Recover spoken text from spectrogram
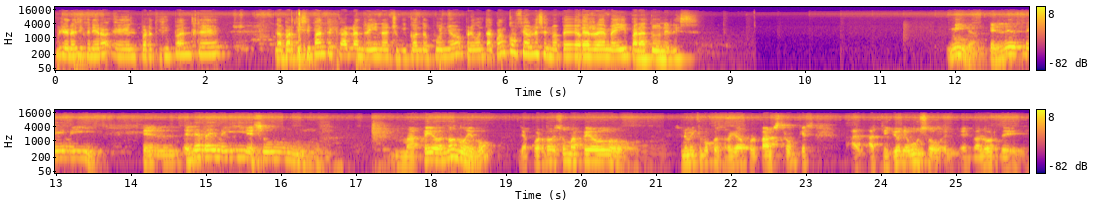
Muchas gracias, ingeniero. El participante, la participante Carla Andreina Chuquicondo Puño pregunta, ¿cuán confiable es el mapeo RMI para túneles? Mira, el RMI, el, el RMI es un mapeo no nuevo, ¿de acuerdo? Es un mapeo, no me equivoco, desarrollado por Palmstrom, que es al, que yo le uso el, valor de,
